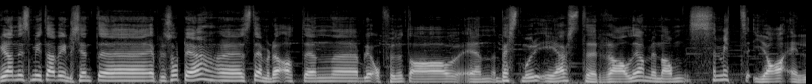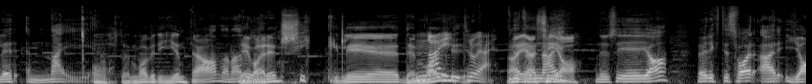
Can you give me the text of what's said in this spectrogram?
Granny Smith er velkjent eh, eplesort, det. Eh, stemmer det at den eh, ble oppfunnet av en bestemor i Australia med navn Smith? Ja eller nei? Åh, den var vrien. Ja, den er Det var en skikkelig den var Nei, lu- tror jeg. Nei, Du tror jeg sier ja. Du sier ja. Riktig svar er ja,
